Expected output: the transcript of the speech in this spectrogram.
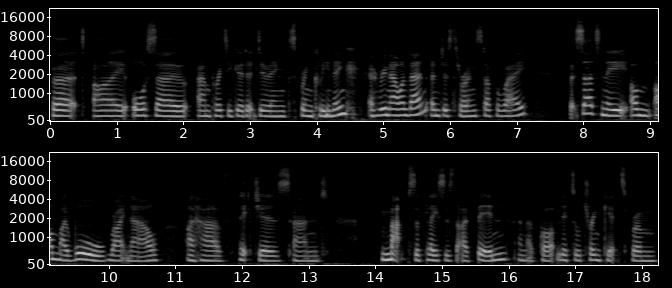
but I also am pretty good at doing spring cleaning every now and then and just throwing stuff away. But certainly on, on my wall right now, I have pictures and maps of places that I've been, and I've got little trinkets from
